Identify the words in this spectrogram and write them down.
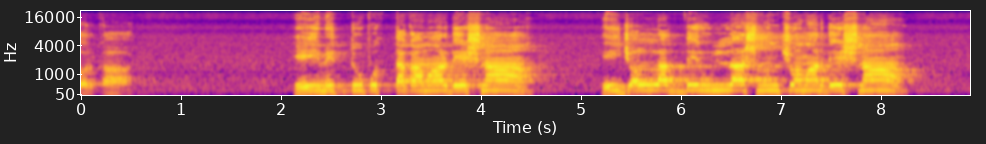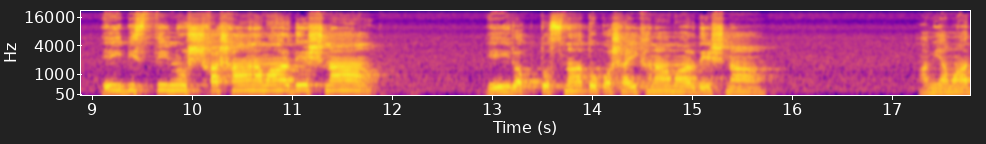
দরকার। এই মৃত্যু উপত্যকা আমার দেশ না, এই জল্লাদদের উল্লাস মঞ্চ আমার দেশ না, এই বিস্তীর্ণ শ্মশান আমার দেশ না, এই রক্তস্নাত কসাইখানা আমার দেশ না। আমি আমার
